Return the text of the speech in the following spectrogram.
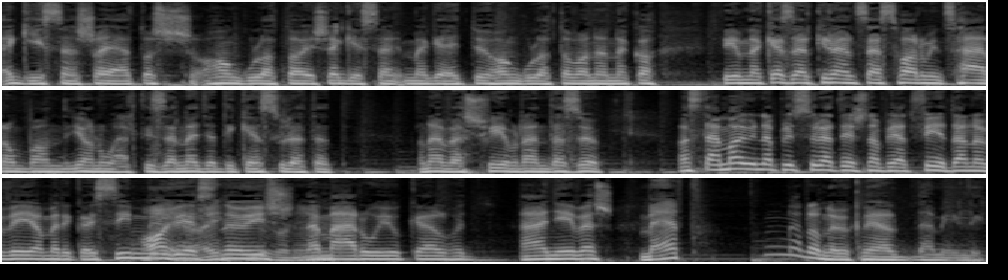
Egészen sajátos hangulata és egészen megejtő hangulata van ennek a filmnek. 1933-ban, január 14-én született a neves filmrendező. Aztán ma ünnepli születésnapját Faye Dunaway, amerikai színművésznő is. Bizonyán. Nem áruljuk el, hogy hány éves. Mert? Mert a nőknél nem illik.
